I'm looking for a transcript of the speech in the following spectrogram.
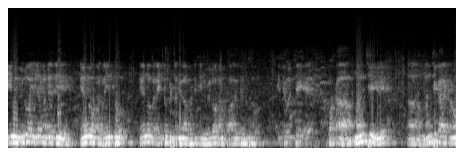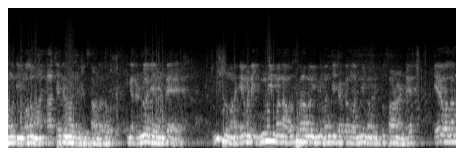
దీని విలువ ఏమనేది నేను ఒక రైతు నేను ఒక రైతు బిడ్డను కాబట్టి దీని విలువ నాకు బాగా తెలుసు. ఇది వచ్చి ఒక మంచి మంచి కార్యక్రమం దీనివల్ల నా చేతి చేపిస్తూ ఉన్నారు. ఇంకా రెండోది ఏమంటే ఇప్పుడు మనకేమంటే ఇన్ని మన అవసరాలు ఇన్ని మంచి చెడ్డలు అన్ని మనం చూస్తామంటే కేవలం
